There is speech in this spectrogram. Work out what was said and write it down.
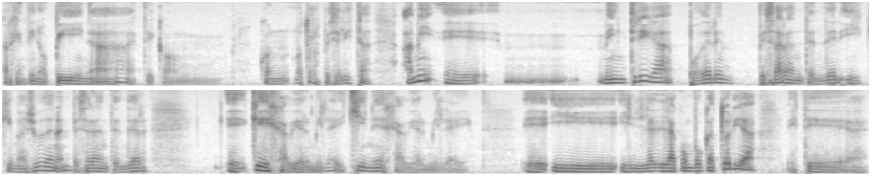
Argentina Opina, este, con, otros especialistas, a mí eh, me intriga poder empezar a entender y que me ayuden a empezar a entender eh, qué es Javier Milei, quién es Javier Milei. y, la, convocatoria este,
